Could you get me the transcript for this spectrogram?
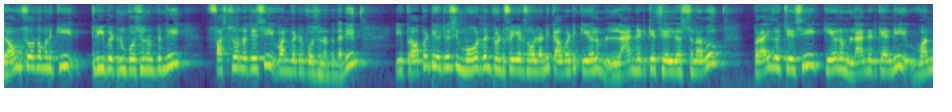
గ్రౌండ్ ఫ్లోర్లో మనకి త్రీ బెడ్రూమ్ పోర్షన్ ఉంటుంది. ఫస్ట్ ఫ్లోర్లో వచ్చేసి వన్ బెడ్రూమ్ పోర్షన్ ఉంటుందండి. ఈ ప్రాపర్టీ వచ్చేసి more than twenty five years old అండి. కాబట్టి కేవలం ల్యాండ్ రేట్కే సేల్ చేస్తున్నారు. ప్రైస్ వచ్చేసి కేవలం ల్యాండ్ రేట్కే అండి. వన్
